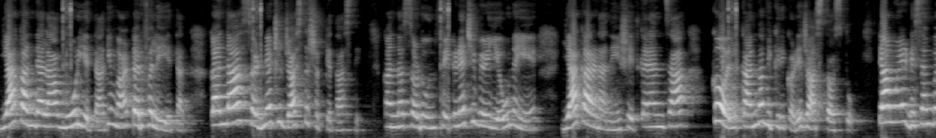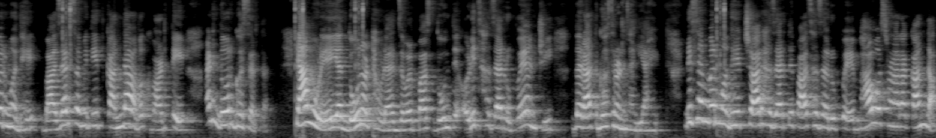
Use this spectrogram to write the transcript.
या कांद्याला मोड येतात किंवा टरफले येतात. कांदा सडण्याची जास्त शक्यता असते. कांदा सडून फेकण्याची वेळ येऊ नये. या कारणाने शेतकऱ्यांचा कल कांदा विक्रीकडे जास्त असतो. त्यामुळे डिसेंबरमध्ये बाजार समितीत कांदा आवक वाढते आणि दर घसरतात. त्यामुळे या दोन आठवड्यात जवळपास दोन ते अडीच हजार रुपयांची दरात घसरण झाली आहे. डिसेंबरमध्ये चार हजार ते पाच हजार रुपये भाव असणारा कांदा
